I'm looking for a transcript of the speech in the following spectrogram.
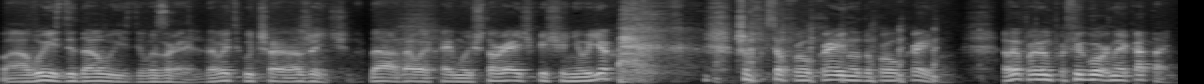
о выезде да о выезде в Израиль. Давайте лучше о женщинах. Да, давай, Хаймович, что Раечка еще не уехала? Что все про Украину да про Украину. Давай поговорим про фигурное катание.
